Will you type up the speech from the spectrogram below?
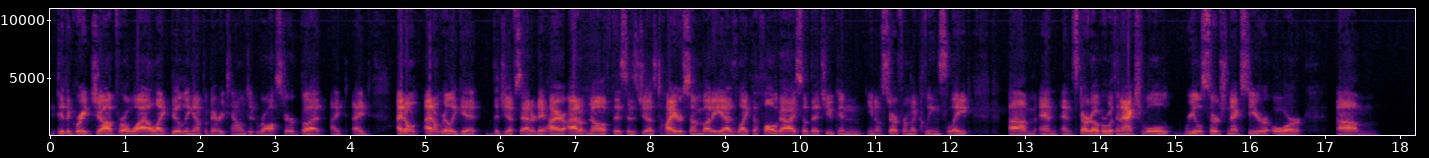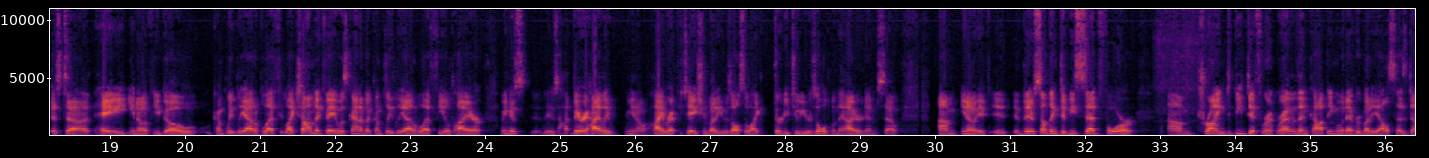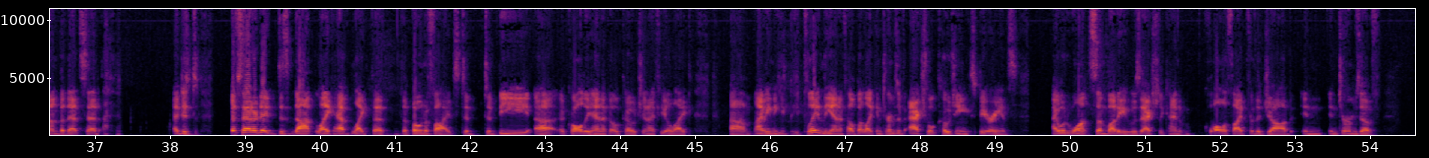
did a great job for a while, like building up a very talented roster. But I, I, I don't, I don't really get the Jeff Saturday hire. I don't know if this is just hire somebody as like the fall guy so that you can, you know, start from a clean slate, um, and and start over with an actual real search next year, or um, just uh, hey, you know, if you go completely out of left, like Sean McVay was kind of a completely out of left field hire. I mean, he was, was very highly, you know, high reputation, but he was also like 32 years old when they hired him. So um, you know, if, there's something to be said for um, trying to be different rather than copying what everybody else has done. But that said, I just Jeff Saturday does not like have like the the bona fides to to be uh, a quality NFL coach, and I feel like, um, I mean, he he played in the NFL, but like in terms of actual coaching experience, I would want somebody who's actually kind of qualified for the job in in terms of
